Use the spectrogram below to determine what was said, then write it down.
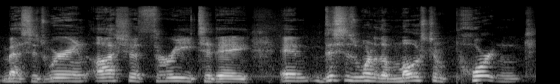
message. We're in Asha 3 today, and this is one of the most important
